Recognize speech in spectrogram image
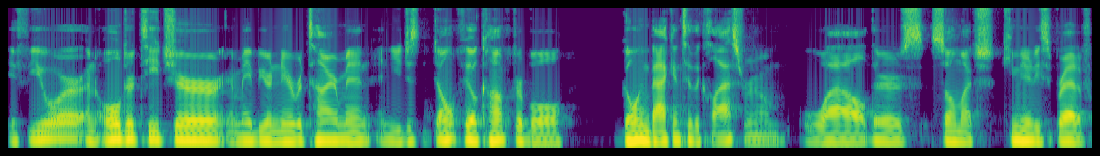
if you're an older teacher and maybe you're near retirement and you just don't feel comfortable going back into the classroom while there's so much community spread of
